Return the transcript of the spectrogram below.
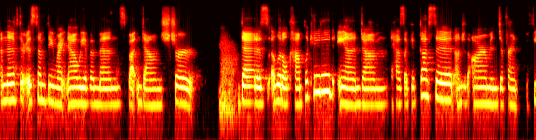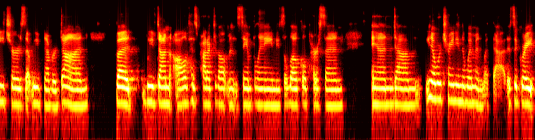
And then if there is something right now, we have a men's button down shirt that is a little complicated and um, has like a gusset under the arm and different features that we've never done. But we've done all of his product development sampling. He's a local person. And, um, you know, we're training the women with that. It's a great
